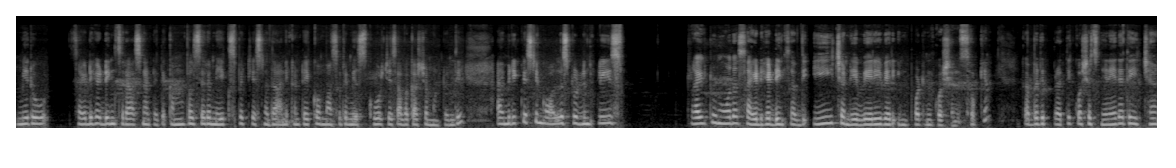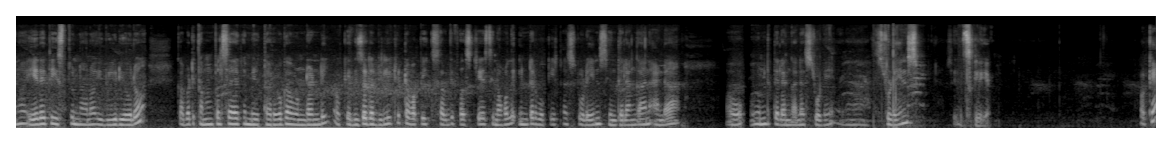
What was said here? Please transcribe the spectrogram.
మీరు సైడ్ హెడ్డింగ్స్ రాసినట్టయితే కంపల్సరీ మీ ఎక్స్పెక్ట్ చేసిన దానికంటే ఎక్కువ మార్క్స్ అయితే మీరు స్కోర్ చేసే అవకాశం ఉంటుంది. I'm requesting all the student please try to know the side headings of the each and a very very important questions. Okay? కాబట్టి ప్రతి క్వశ్చన్స్ నేను ఏదైతే ఇచ్చానో ఏదైతే ఇస్తున్నానో ఈ వీడియోలో కాబట్టి కంపల్సరీగా మీరు తరువుగా ఉండండి. Okay these are the related topics of the first years in all the inter vocational students in Telangana and only Telangana student students it's clear okay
